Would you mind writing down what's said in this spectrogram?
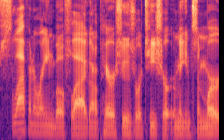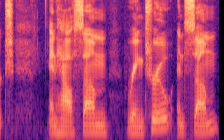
slapping a rainbow flag on a pair of shoes or a T-shirt or making some merch, and how some ring true and some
